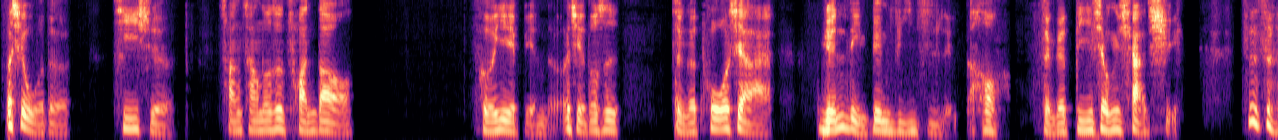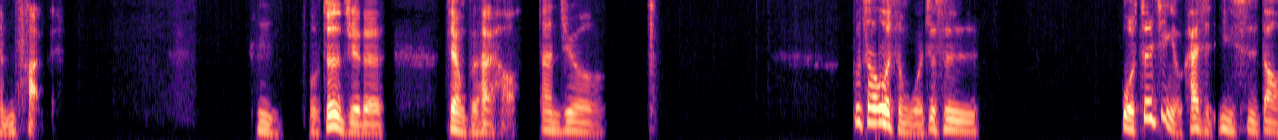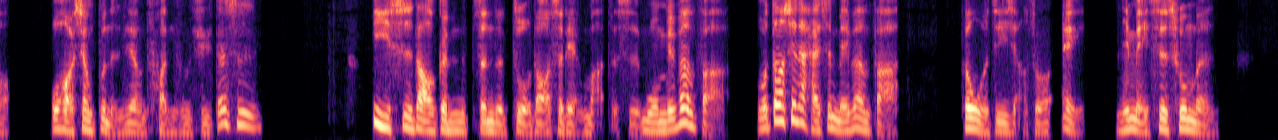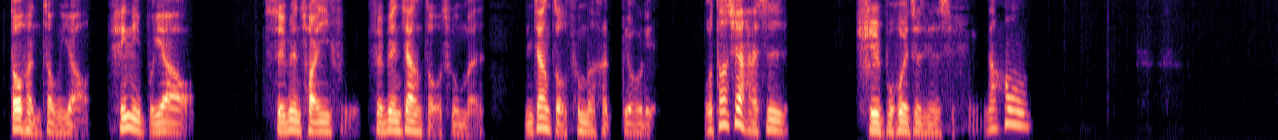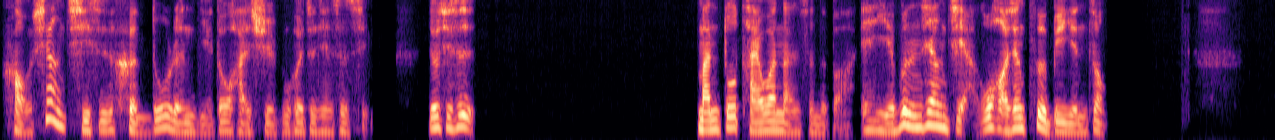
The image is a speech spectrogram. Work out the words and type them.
而且我的 T 恤常常都是穿到荷叶边的，而且都是整个脱下来，圆领变 V 字领，然后整个低胸下去，真是很惨。嗯，我真的觉得这样不太好，但就。不知道为什么我就是，我最近有开始意识到，我好像不能这样穿出去。但是意识到跟真的做到是两码子事，我没办法，我到现在还是没办法跟我自己讲说，哎，你每次出门都很重要，请你不要随便穿衣服，随便这样走出门，你这样走出门很丢脸。我到现在还是学不会这件事情，然后。好像其实很多人也都还学不会这件事情，尤其是蛮多台湾男生的吧？哎，也不能这样讲，我好像特别严重。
